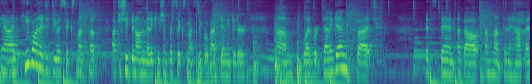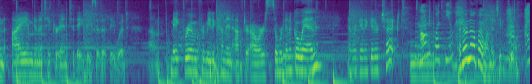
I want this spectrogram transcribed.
and he wanted to do a six month up after she'd been on the medication for six months to go back in and get her um, blood work done again, but it's been about a month and a half and I am gonna take her in today. They said that they would um, make room for me to come in after hours. So we're gonna go in and we're gonna get her checked. I want to go with you. I don't know if I wanna take you. I,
